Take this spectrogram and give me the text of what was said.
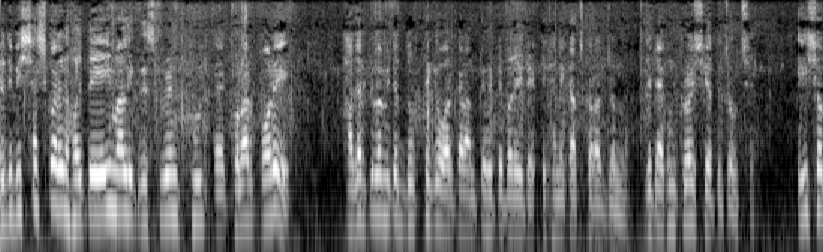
যদি বিশ্বাস করেন, হয়তো এই মালিক রেস্টুরেন্ট খোলার পরে হাজার কিলোমিটার দূর থেকে ওয়ার্কার আনতে হইতে পারে এটা, এখানে কাজ করার জন্য, যেটা এখন ক্রোয়েশিয়াতে চলছে। এই সব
